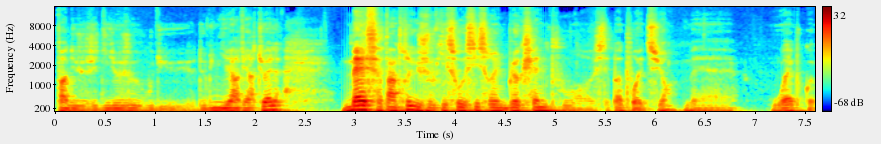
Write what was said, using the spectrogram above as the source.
enfin, du, j'ai dit le jeu ou du, de l'univers virtuel, mais certains trucs, je veux qu'ils soient aussi sur une blockchain pour, je sais pas, pour être sûr, mais Ouais, pourquoi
